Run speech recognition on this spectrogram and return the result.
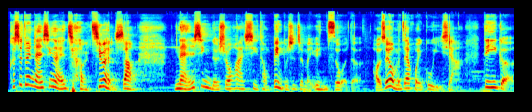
可是对男性来讲，基本上男性的说话系统并不是这么运作的。好，所以我们再回顾一下，第一个，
